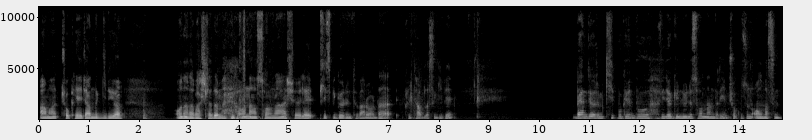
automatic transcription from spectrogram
ama çok heyecanlı gidiyor. Ona da başladım. Ondan sonra şöyle pis bir görüntü var orada. Kül tablası gibi. Ben diyorum ki bugün bu video günlüğünü sonlandırayım. Çok uzun olmasın.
